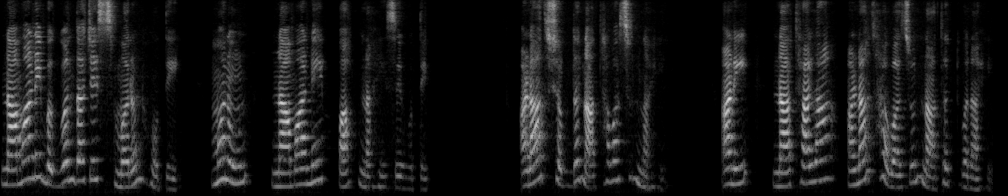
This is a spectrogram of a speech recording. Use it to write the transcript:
नामाने भगवंताचे स्मरण होते म्हणून नामाने पाप नाहीसे होते. अनाथ शब्द नाथा वाचून नाही आणि नाथाला अनाथ हा वाचून नाथत्व नाही.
